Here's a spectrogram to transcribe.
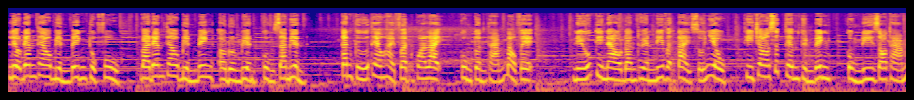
liệu đem theo biển binh thuộc phủ và đem theo biển binh ở đồn biển cùng ra biển, căn cứ theo hải phận qua lại cùng tuần thám bảo vệ. Nếu kỳ nào đoàn thuyền đi vận tải số nhiều thì cho sức thêm thuyền binh cùng đi do thám.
